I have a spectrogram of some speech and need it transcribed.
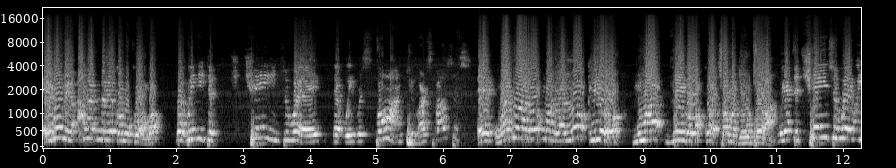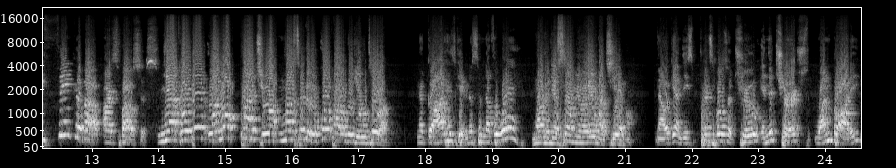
emomiyo ang'adno rieko mokwongo that we need to change the way that we respond to our spouses. Eh, e wadwaro mondo walok yo mwadhigo kwachomo joutewa We have to change the way we think about our spouses. nyaka wabed walok pachwa mwasebedo kwaparogo joutewa Now, God has given us another way. mondo nyasaye omiwa yo machielo Now, again, these principles are true in the church, one body,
